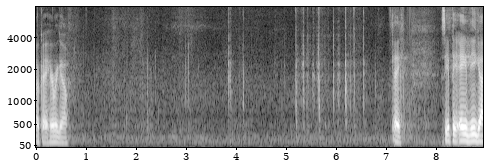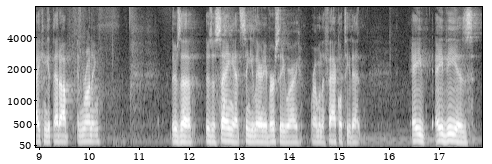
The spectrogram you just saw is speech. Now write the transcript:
Okay, here we go. Okay, see if the AV guy can get that up and running. There's a, there's a saying at Singularity University where, I, where I'm on the faculty that a, AV is,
